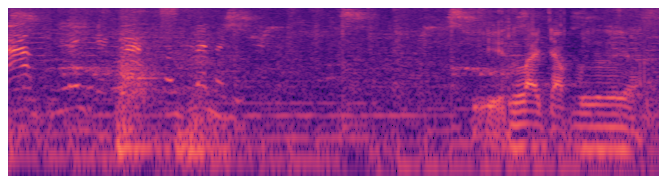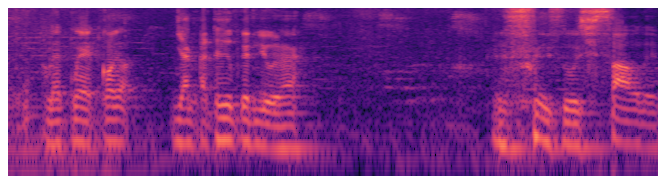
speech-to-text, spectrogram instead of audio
อ้าวเล่นกันแบบคนเล่นอยดิไล่จับมือเลยอะแรกๆก็ยังกระทืบกันอยู่นะไอ้ซูเศร้าเลย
